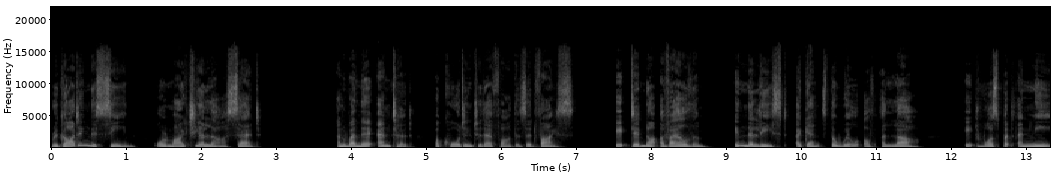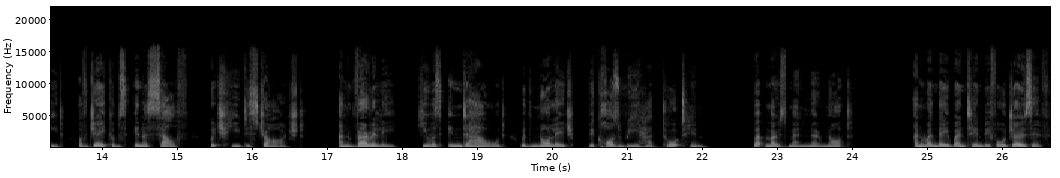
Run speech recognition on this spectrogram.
Regarding this scene, Almighty Allah said, And when they entered according to their father's advice, it did not avail them in the least against the will of Allah. It was but a need of Jacob's inner self which he discharged. And verily, he was endowed with knowledge because we had taught him. But most men know not. And when they went in before Joseph,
